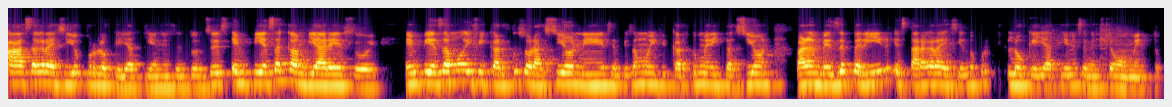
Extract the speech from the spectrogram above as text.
has agradecido por lo que ya tienes. Entonces empieza a cambiar eso, eh. empieza a modificar tus oraciones, empieza a modificar tu meditación para en vez de pedir, estar agradeciendo por lo que ya tienes en este momento.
